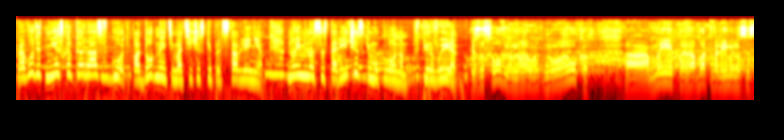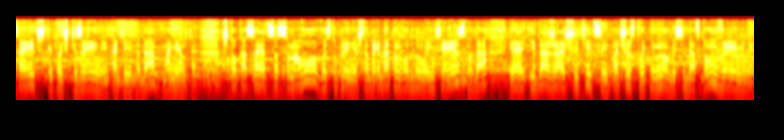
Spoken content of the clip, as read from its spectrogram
проводит несколько раз в год подобные тематические представления. Но именно с историческим уклоном впервые. Безусловно, на, на уроках мы прорабатывали именно с исторической точки зрения какие-то да, моменты. Что касается самого выступления, чтобы ребятам вот было интересно, да, и, и даже ощутиться и почувствовать немного себя в том времени,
